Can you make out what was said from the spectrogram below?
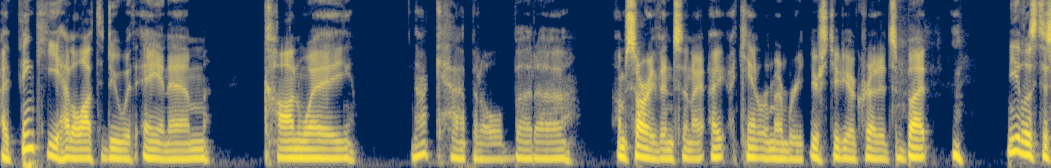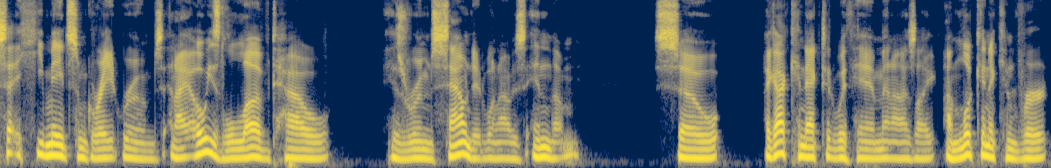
I think he had a lot to do with A and M, Conway, not Capitol, but uh, I'm sorry, Vincent, I, I can't remember your studio credits, but needless to say, he made some great rooms, and I always loved how his rooms sounded when I was in them. So I got connected with him, and I was like, I'm looking to convert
